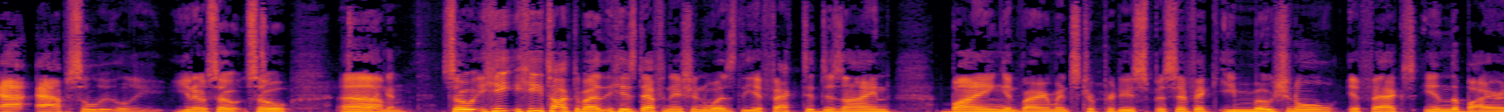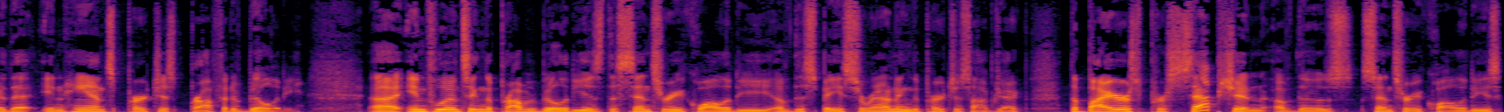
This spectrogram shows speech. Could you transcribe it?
A- absolutely. You know, so so um, so he he talked about his definition was the effect to design buying environments to produce specific emotional effects in the buyer that enhance purchase profitability. Uh, influencing the probability is the sensory quality of the space surrounding the purchase object, the buyer's perception of those sensory qualities,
